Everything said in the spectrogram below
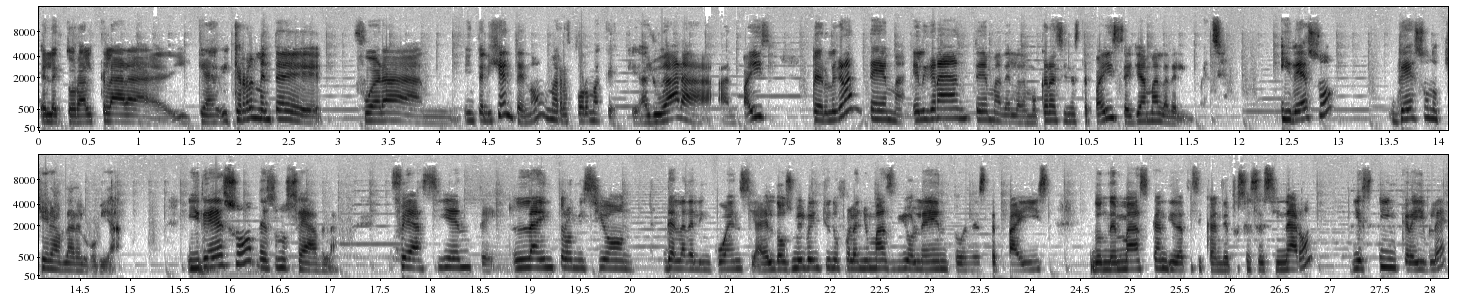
electoral clara y que, y que realmente fuera mm, inteligente, ¿no? Una reforma que, que ayudara al país. Pero el gran tema, el gran tema de la democracia en este país se llama la delincuencia. Y de eso de eso no quiere hablar el gobierno. Y de eso, de eso no se habla. Fehaciente, la intromisión de la delincuencia. El 2021 fue el año más violento en este país, donde más candidatos y candidatos se asesinaron. Y es increíble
